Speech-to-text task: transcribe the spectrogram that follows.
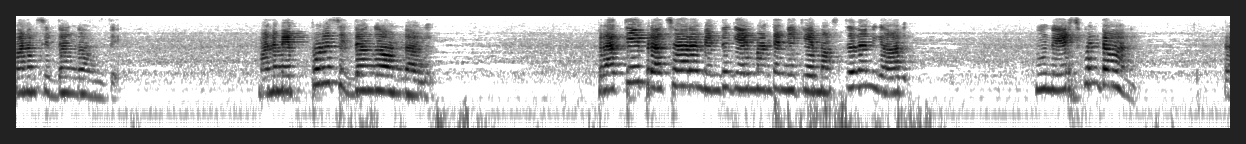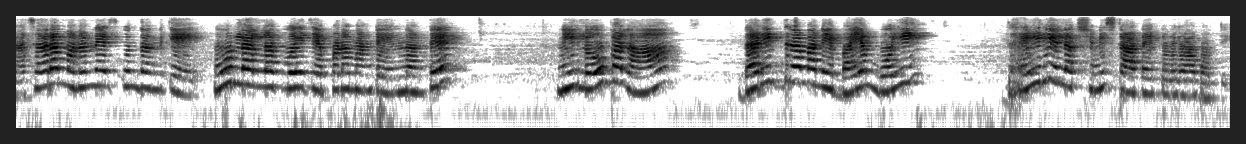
మనం సిద్ధంగా ఉంటే మనం ఎప్పుడు సిద్ధంగా ఉండాలి. ప్రతి ప్రచారం ఎందుకు ఏమంటే నీకేం వస్తుందని కాదు. నువ్వు నేర్చుకుంటావని. ప్రచారం మనం నేర్చుకున్నందుకే ఊర్లల్లోకి పోయి చెప్పడం అంటే ఏంటంటే నీ లోపల దరిద్రం అనే భయం పోయి ధైర్య లక్ష్మి స్టార్ట్ అవుతుంది కాబట్టి.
